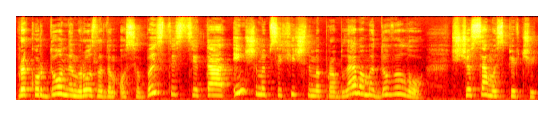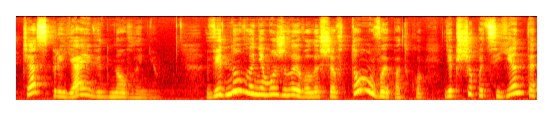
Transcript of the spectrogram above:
прикордонним розладом особистості та іншими психічними проблемами довело, що самоспівчуття сприяє відновленню. Відновлення можливо лише в тому випадку, якщо пацієнти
